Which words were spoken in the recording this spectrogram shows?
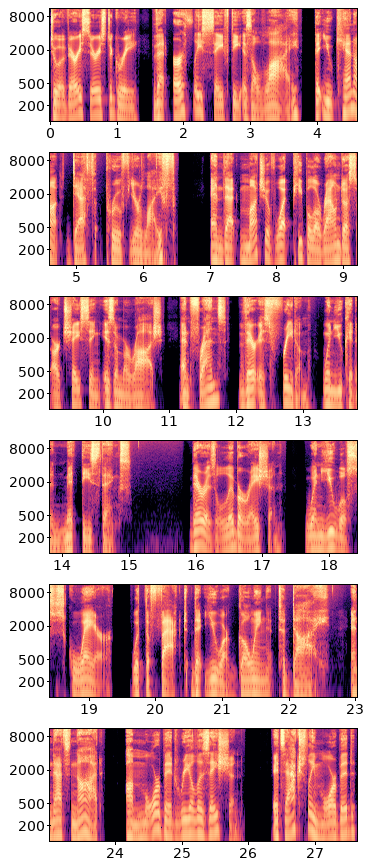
to a very serious degree, that earthly safety is a lie, that you cannot death proof your life, and that much of what people around us are chasing is a mirage. And friends, there is freedom when you can admit these things. There is liberation when you will square with the fact that you are going to die. And that's not a morbid realization. It's actually morbid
